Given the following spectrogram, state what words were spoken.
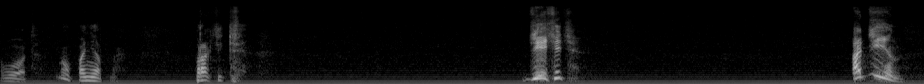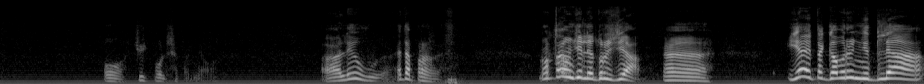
Вот. Ну, понятно. Практики. 10. Один. О, чуть больше поднял. Аллилуйя. Это прогресс. Но на самом деле, друзья, э, я это говорю не для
